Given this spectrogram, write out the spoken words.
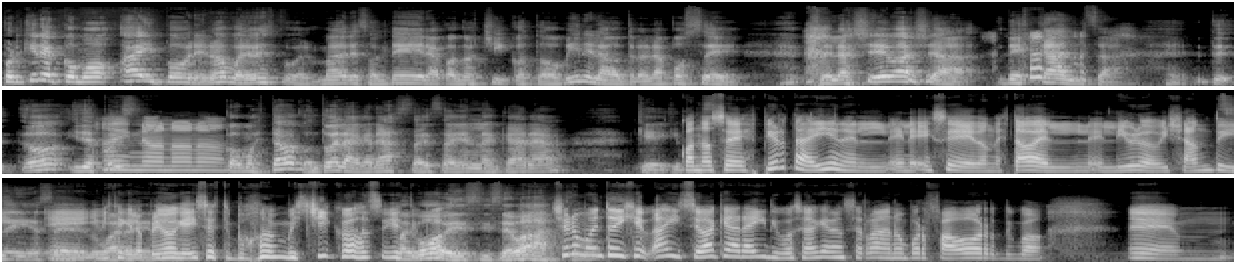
Porque era como, ay, pobre, ¿no? Bueno, ves, madre soltera, con dos chicos, todo. Viene la otra, la posee. Se la lleva ya, descalza. Te- ¿no? Y después, ay, no, no, no. como estaba con toda la grasa esa ahí en la cara, que, que Cuando se despierta ahí en el, ese donde estaba el, el libro de Villanti, Sí, eh, y viste que lo primero que dice es tipo, mis chicos, y es My tipo, boys, y se va. Yo en un momento dije, ay, se va a quedar ahí, tipo, se va a quedar encerrada, no, por favor, tipo. Em,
